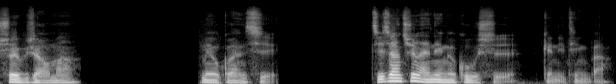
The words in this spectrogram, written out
睡不着吗？没有关系，吉祥君来念个故事给你听吧。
